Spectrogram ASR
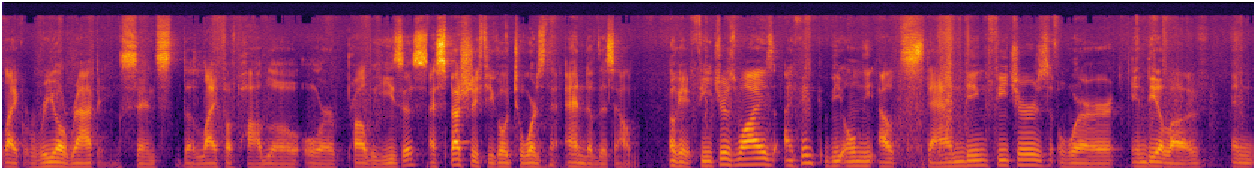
like real rapping, since The Life of Pablo or probably Yeezus, especially if you go towards the end of this album. Okay, features wise, I think the only outstanding features were India Love and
